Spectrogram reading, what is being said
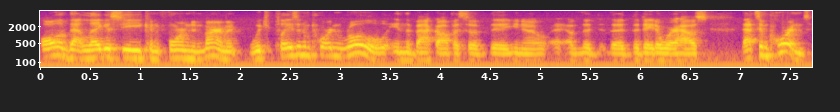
all of that legacy conformed environment, which plays an important role in the back office of the you know of the, the, the data warehouse. That's important.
